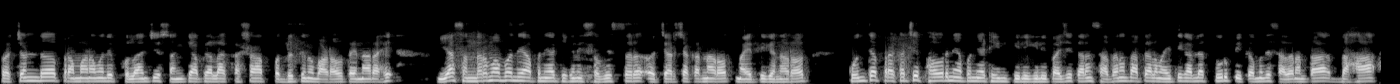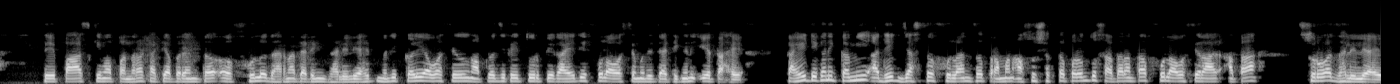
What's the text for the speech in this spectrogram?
प्रचंड प्रमाणामध्ये फुलांची संख्या आपल्याला कशा पद्धतीनं वाढवता येणार आहे या संदर्भामध्ये आपण या ठिकाणी सविस्तर चर्चा करणार आहोत माहिती घेणार आहोत. कोणत्या प्रकारची फवारणी आपण या ठिकाणी केली गेली पाहिजे? कारण साधारणतः आपल्याला माहिती आहे की आपल्या तूर पिकामध्ये साधारणतः दहा ते पाच किंवा पंधरा टक्क्यापर्यंत फुल धारणा त्या ठिकाणी झालेली आहेत. म्हणजे कळी अवस्थेतून आपलं जे काही तूर पीक आहे ते फुल अवस्थेमध्ये त्या ठिकाणी येत आहे. काही ठिकाणी कमी अधिक जास्त फुलांचं प्रमाण असू शकतं परंतु साधारणतः फुल अवस्थेला आता सुरुवात झालेली आहे.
